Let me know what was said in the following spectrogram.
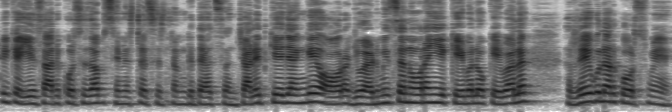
ठीक है? ये सारे कोर्सेज अब सेमेस्टर सिस्टम के तहत संचालित किए जाएँगे और जो एडमिशन हो रहे हैं, ये केवल और केवल रेगुलर कोर्स में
